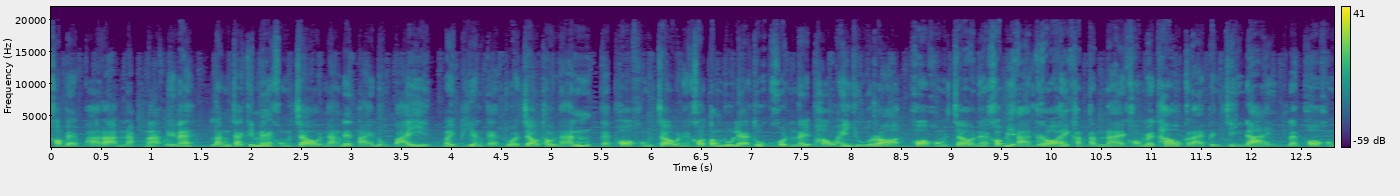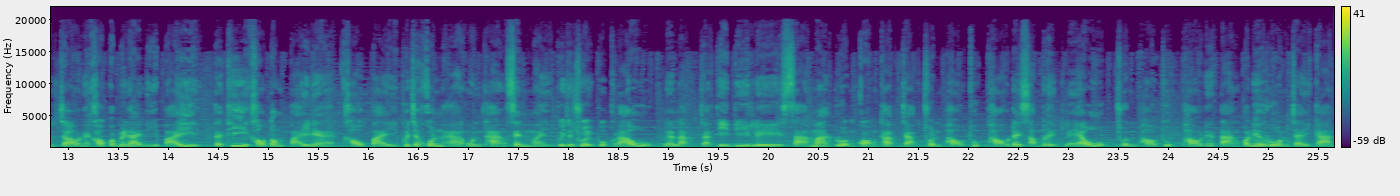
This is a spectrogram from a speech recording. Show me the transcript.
เขาแบกภาระหนักมากเลยนะ หลังจากที่แม่ของเจ้านางได้ตายลงไป ไม่เพียงแต่ตัวเจ้าเท่านั้น แต่พ่อของเจ้าเนี่ยเขาต้องดูแลทุกคนในเผ่าให้อยู่รอด พ่อของเจ้าเนี่ยเขาไม่อาจรอให้คำทำนายของแม่เท่ากลายเป็นจริงได้ และพ่อของเจ้าเนี่ยเขาก็ไม่ได้หนีไป แต่ที่เขาต้องไปเนี่ยเขาไปเพื่อจะค้นหาหนทางเส้นใหม่เพื่อจะช่วยพวกเรา และหลังจากที่ดีเลย์สามารถรวมกองทัพจากชนเผ่าทุกเผ่าได้สำเร็จแล้ว ชนเผ่าทุกเผ่าเนี่ยต่างก็ได้รวมใจกัน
